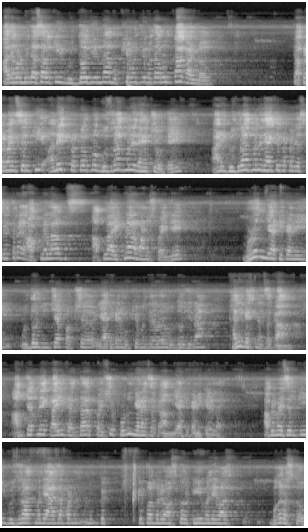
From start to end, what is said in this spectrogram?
आज आपण बघित असाल की उद्धवजींना मुख्यमंत्री पदावरून का काढलं? आपल्याला माहिती असेल की अनेक प्रकल्प गुजरातमध्ये न्यायचे होते. आणि गुजरातमध्ये न्यायचे प्रकल्प असले तर आपल्याला आपला ऐकणारा माणूस पाहिजे. म्हणून या ठिकाणी उद्धवजींच्या पक्ष या ठिकाणी मुख्यमंत्र्यांवर उद्धवजींना खाली खेचण्याचं काम आमच्यातले काही गद्दार पैसे फोडून घेण्याचं काम या ठिकाणी केलेलं आहे. आपल्याला माहिती असेल की गुजरातमध्ये आज आपण पेपरमध्ये वाचतो टीव्ही मध्ये वाच बघत असतो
